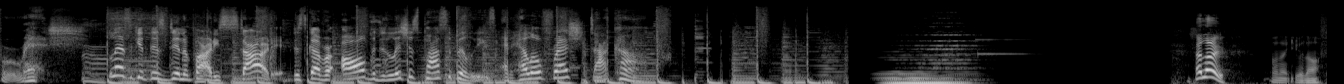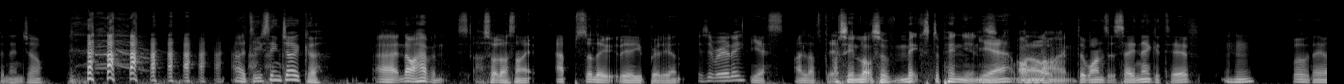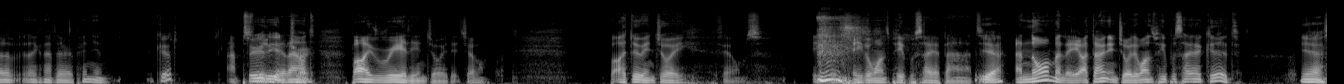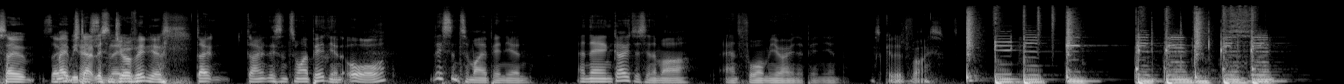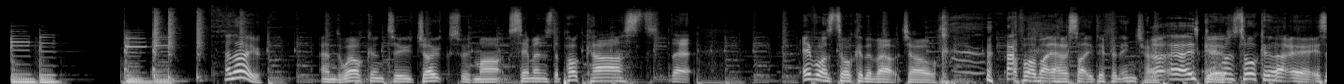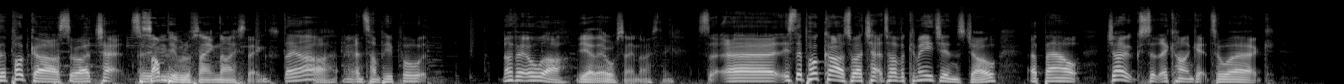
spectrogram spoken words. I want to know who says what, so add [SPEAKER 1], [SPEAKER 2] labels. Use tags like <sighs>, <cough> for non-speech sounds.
[SPEAKER 1] Fresh. Let's get this dinner party started. Discover all the delicious possibilities at hellofresh.com.
[SPEAKER 2] Hello. Oh no, you were laughing then, Joel. <laughs> oh, do you seen Joker?
[SPEAKER 3] Uh, no, I haven't.
[SPEAKER 2] I saw it last night. Absolutely brilliant.
[SPEAKER 3] Is it really?
[SPEAKER 2] Yes, I loved it.
[SPEAKER 3] I've seen lots of mixed opinions
[SPEAKER 2] yeah, well,
[SPEAKER 3] online.
[SPEAKER 2] The ones that say negative,
[SPEAKER 3] mm-hmm.
[SPEAKER 2] well, they they can have their opinion.
[SPEAKER 3] Good.
[SPEAKER 2] Absolutely allowed. But I really enjoyed it, Joel. But I do enjoy films, even, <laughs> even ones people say are bad.
[SPEAKER 3] Yeah.
[SPEAKER 2] And normally, I don't enjoy the ones people say are good.
[SPEAKER 3] Yeah. So,
[SPEAKER 2] So
[SPEAKER 3] maybe don't listen to your opinion. <laughs>
[SPEAKER 2] Don't don't listen to my opinion, or listen to my opinion, and then go to cinema and form your own opinion.
[SPEAKER 3] That's good advice.
[SPEAKER 2] Hello, and welcome to Jokes with Mark Simmons, the podcast that everyone's talking about, Joel. <laughs> I thought I might have a slightly different intro.
[SPEAKER 3] Uh, it's good.
[SPEAKER 2] Everyone's talking about it. It's a podcast where I chat to
[SPEAKER 3] Some people are saying nice things.
[SPEAKER 2] They are,
[SPEAKER 3] Yeah.
[SPEAKER 2] and some people, no, they all are.
[SPEAKER 3] Yeah, they're all saying nice things.
[SPEAKER 2] So, uh, it's the podcast where I chat to other comedians, Joel, about jokes that they can't get to work.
